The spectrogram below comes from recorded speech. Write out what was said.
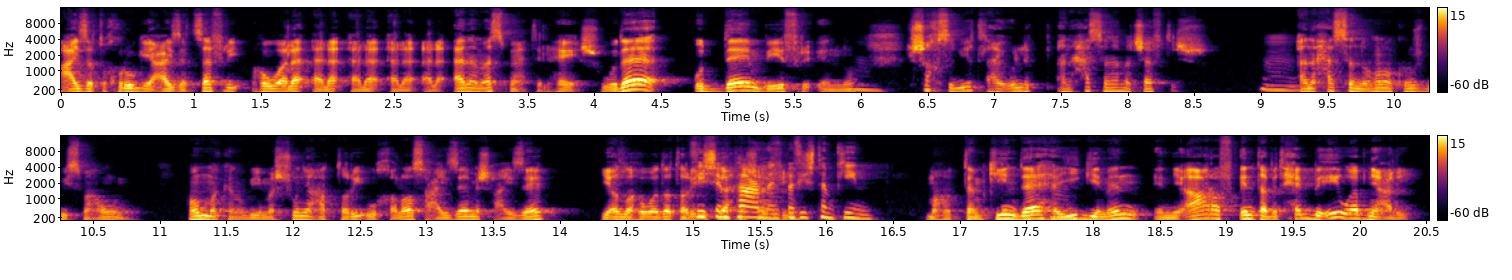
عايزة تخرجي عايزة تسافري هو لأ لأ لأ لأ لأ أنا ما سمعتلهاش وده قدام بيفرق إنه. الشخص بيطلع يقول لك أنا حاسة إن أنا ما اتشفتش. أنا حاسة إن هم ما كانوش بيسمعوني. هم كانوا بيمشوني على الطريق وخلاص عايزاه مش عايزاه يلا هو ده طريق مفيش empowerment. مفيش تمكين. ما هو التمكين ده هيجي من إني أعرف أنت بتحب إيه وأبني عليه.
